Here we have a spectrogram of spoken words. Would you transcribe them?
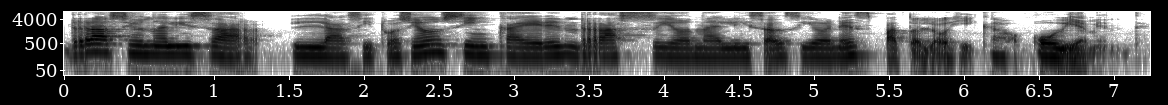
racionalizar la situación sin caer en racionalizaciones patológicas, obviamente.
